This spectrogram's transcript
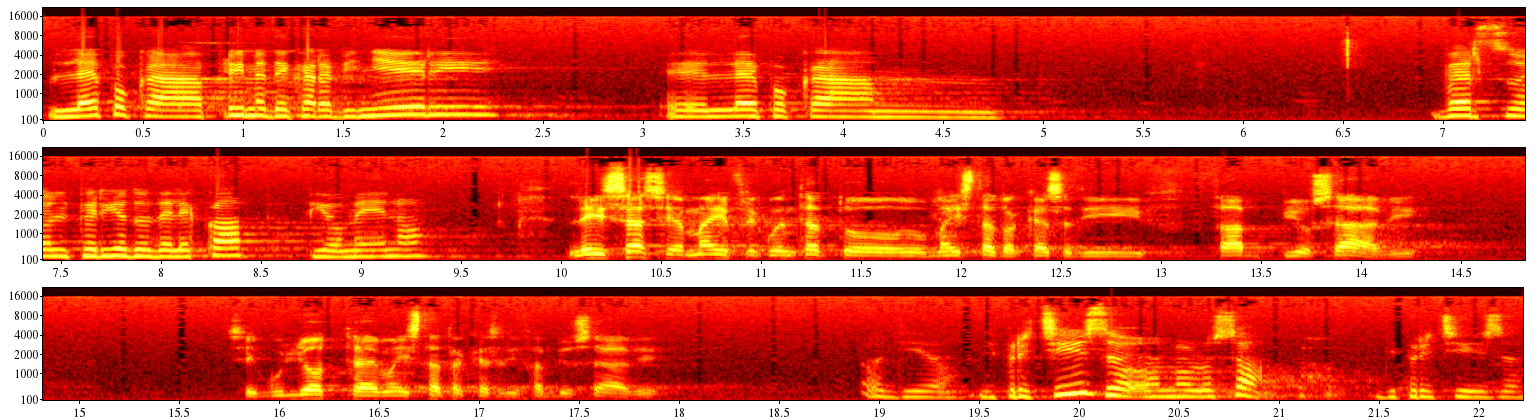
L'epoca prima dei carabinieri, eh, l'epoca mh, verso il periodo delle COP più o meno. Lei sa se ha mai frequentato, mai stato a casa di Fabio Savi? Se Gugliotta è mai stato a casa di Fabio Savi? Oddio, di preciso non lo so, di preciso.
